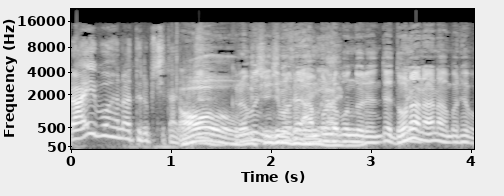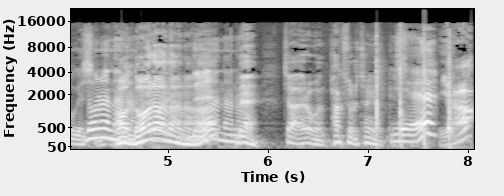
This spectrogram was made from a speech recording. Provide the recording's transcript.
라이브 하나 들읍시다. 어우, 그러면 우리 이 노래 안 불러본 라이브. 노래인데 너나 나나 한번 해보겠습니다. 너나 나나. 어, 너나 나나. 네. 나나. 네. 자, 여러분 박수로 청해 볼게요. 예. 야.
